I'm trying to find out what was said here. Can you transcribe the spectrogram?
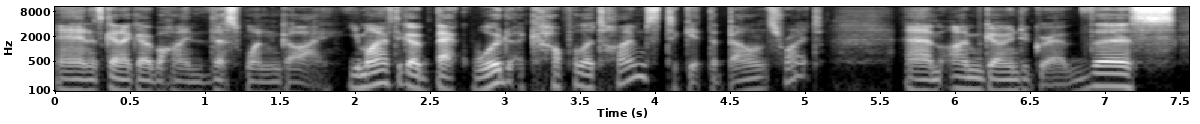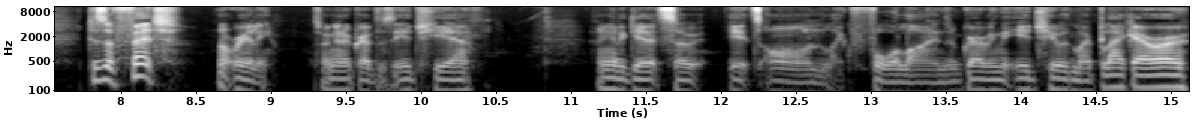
and it's going to go behind this one guy. You might have to go backward a couple of times to get the balance right. Um, I'm going to grab this. Does it fit? Not really. So I'm going to grab this edge here. I'm going to get it so it's on like four lines. I'm grabbing the edge here with my black arrow.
